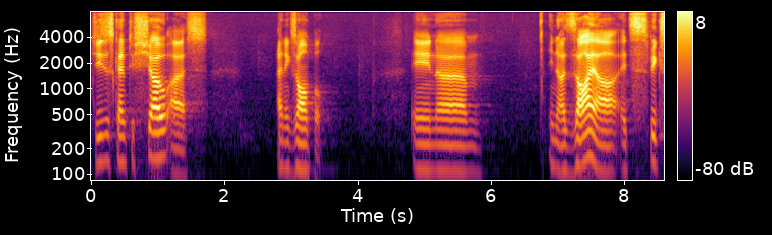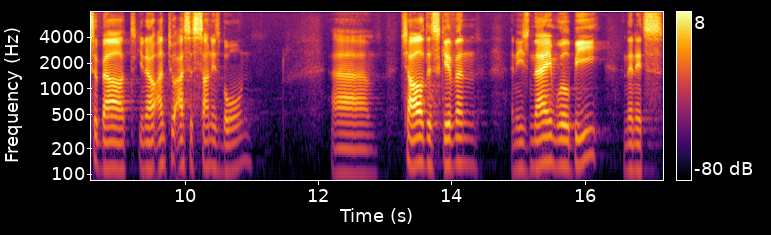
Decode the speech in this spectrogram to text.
Jesus came to show us an example. In um in Isaiah it speaks about, you know, unto us a son is born. Um child is given and his name will be and then it's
